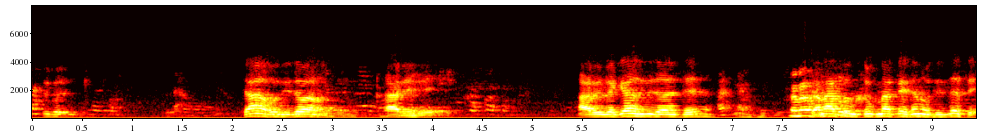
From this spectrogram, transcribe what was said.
શું કહ્યું? ક્યાં સુધી જવાનું છે? આ રેલવે આ રેલવે ક્યાં સુધી જવાનું છે? સનાતન સુખ. ના સ્ટેશન સુધી જશે.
